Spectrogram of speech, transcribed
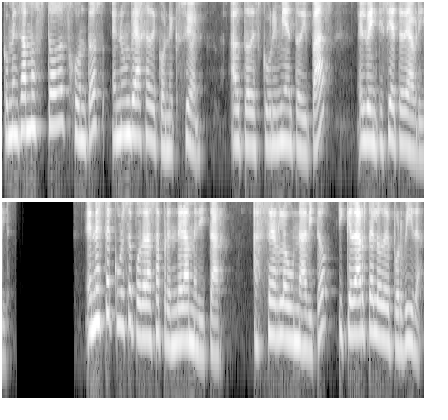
Comenzamos todos juntos en un viaje de conexión, autodescubrimiento y paz el 27 de abril. En este curso podrás aprender a meditar, hacerlo un hábito y quedártelo de por vida,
